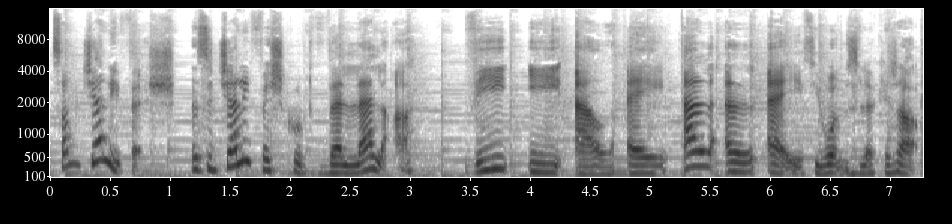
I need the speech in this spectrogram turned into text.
some jellyfish. There's a jellyfish called Velella, V E L A L L A, if you want to look it up,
